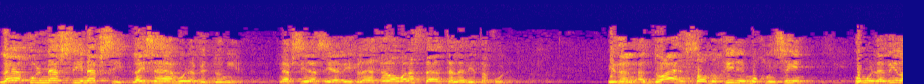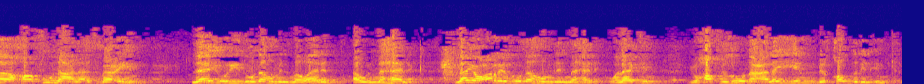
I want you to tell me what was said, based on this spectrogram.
لا يقول نفسي نفسي ليس ها هنا في الدنيا. نفسي نفسي هذه في الآخرة ولست أنت الذي تقول. إذا الدعاة الصادقين المخلصين هم الذين يخافون على أتباعهم. لا يريدونهم الموارد أو المهالك. لا يعرضونهم للمهالك ولكن يحافظون عليهم بقدر الإمكان.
